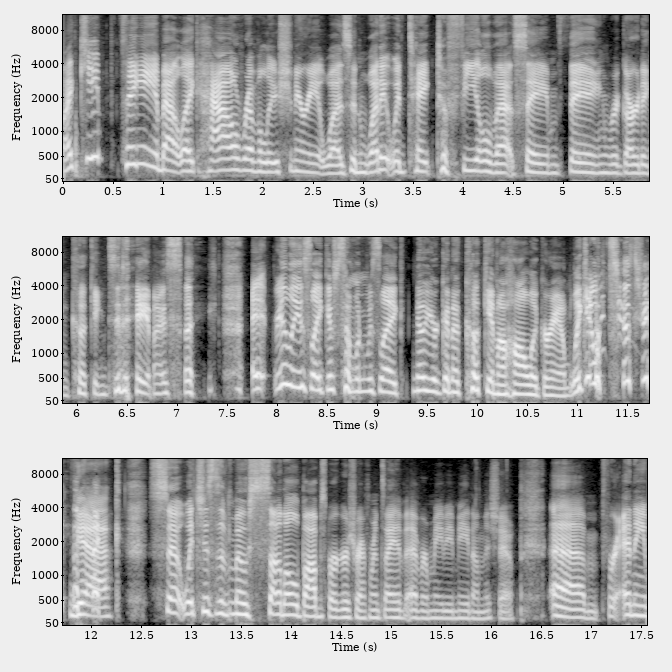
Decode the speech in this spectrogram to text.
Well, I keep thinking about like how revolutionary it was and what it would take to feel that same thing regarding cooking today. And I was like, it really is like if someone was like, "No, you're gonna cook in a hologram," like it would just be Yeah. like so. Which is the most subtle Bob's Burgers reference I have ever maybe made on the show. Um, for any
